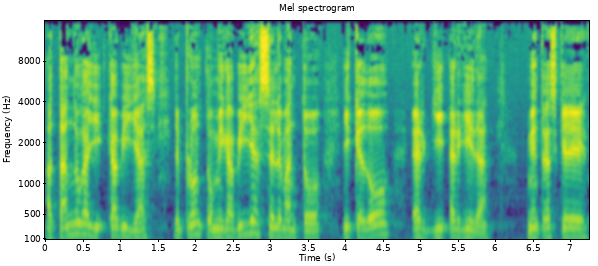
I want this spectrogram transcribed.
atando gavillas. De pronto mi gavilla se levantó y quedó erguida, mientras que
